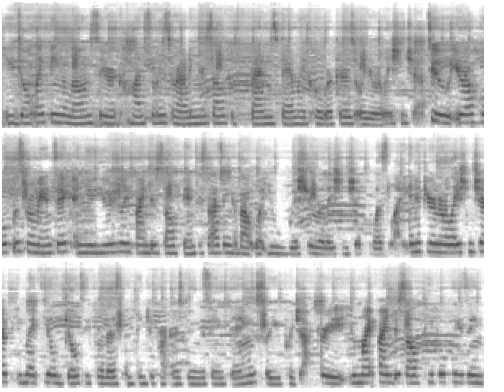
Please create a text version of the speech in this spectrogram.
you don't like being alone, so you're constantly surrounding yourself with friends, family, coworkers, or your relationship. Two, you're a hopeless romantic, and you usually find yourself fantasizing about what you wish your relationship was like. And if you're in a relationship, you might feel guilty for this and think your partner is doing the same thing, so you project. Three, you might find yourself people pleasing,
